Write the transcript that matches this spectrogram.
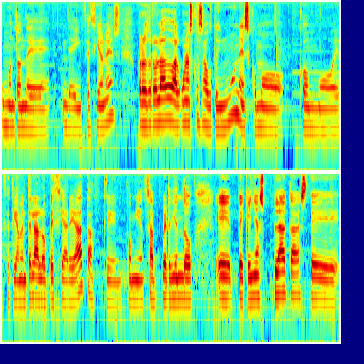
un montón de, infecciones. Por otro lado, algunas cosas autoinmunes, como, como efectivamente la alopecia areata, que comienza perdiendo eh, pequeñas placas de,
